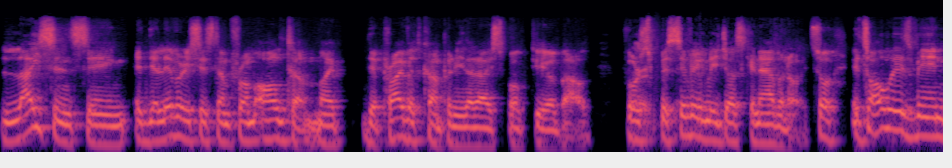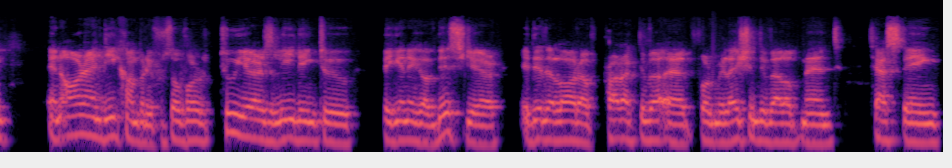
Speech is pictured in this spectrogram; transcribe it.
licensing a delivery system from Altum, my the private company that I spoke to you about, for Right. specifically just cannabinoids. So it's always been an R and D company. For, so for two years leading to beginning of this year, it did a lot of product devel- uh, formulation development, testing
